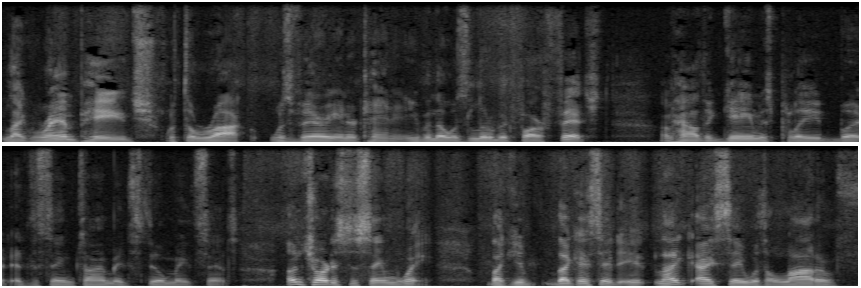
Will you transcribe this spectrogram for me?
like Rampage with The Rock was very entertaining, even though it was a little bit far fetched on how the game is played, but at the same time, it still made sense. Uncharted is the same way. Like if, like I said, it, like I say with a lot of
